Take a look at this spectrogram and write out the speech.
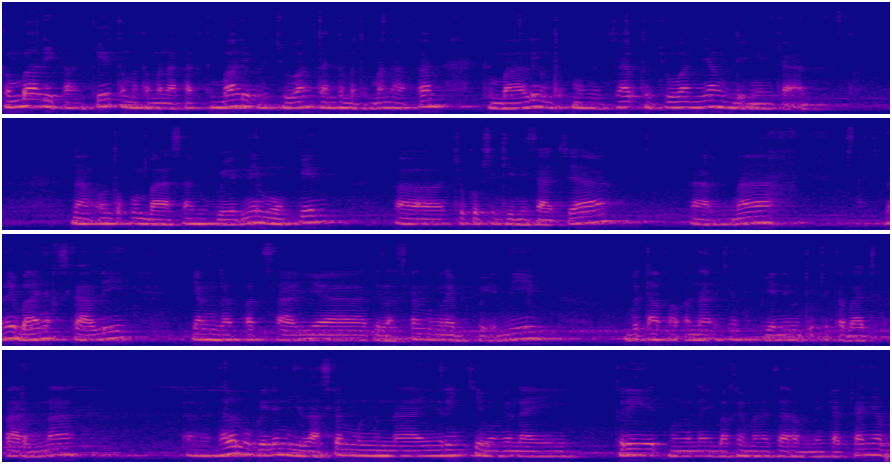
kembali bangkit, teman-teman akan kembali berjuang dan teman-teman akan kembali untuk mengejar tujuan yang diinginkan. Nah, untuk pembahasan buku ini mungkin uh, cukup segini saja. Karena sebenarnya banyak sekali yang dapat saya jelaskan mengenai buku ini betapa menariknya buku ini untuk kita baca. Karena dalam buku ini menjelaskan mengenai rinci mengenai grit mengenai bagaimana cara meningkatkannya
